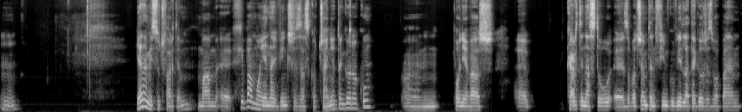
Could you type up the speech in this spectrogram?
Mhm. Ja na miejscu czwartym mam e, chyba moje największe zaskoczenie tego roku, um, ponieważ e, karty na stół. E, zobaczyłem ten film głównie dlatego, że złapałem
